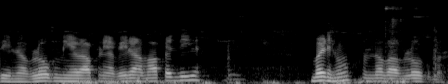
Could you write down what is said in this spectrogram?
દીના વ્લોગની હવે આપણે આ વિરામ આપી દઈએ. મળી હું નવા વ્લોગમાં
